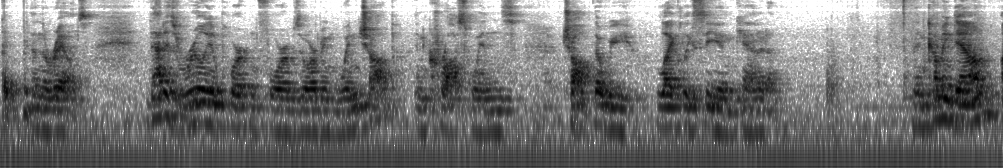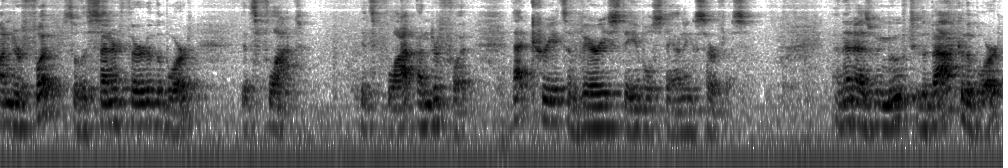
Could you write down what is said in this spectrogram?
than the rails. That is really important for absorbing wind chop and crosswinds chop that we likely see in Canada. Then coming down underfoot, so the center third of the board, it's flat. It's flat underfoot. That creates a very stable standing surface. And then as we move to the back of the board,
